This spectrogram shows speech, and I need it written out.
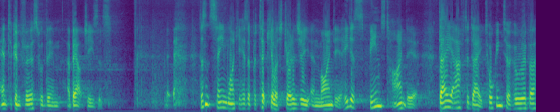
and to converse with them about Jesus. It doesn't seem like he has a particular strategy in mind here. He just spends time there, day after day, talking to whoever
